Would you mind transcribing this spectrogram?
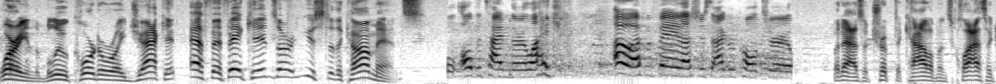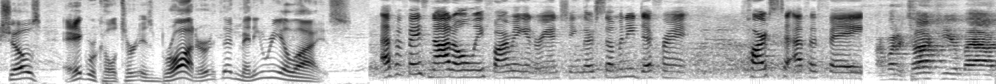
Wearing the blue corduroy jacket, FFA kids are used to the comments. All the time they're like, oh, FFA, that's just agriculture. But as a trip to Cattlemen's Classic shows, agriculture is broader than many realize. FFA is not only farming and ranching, there's so many different parts to FFA. I'm going to talk to you about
